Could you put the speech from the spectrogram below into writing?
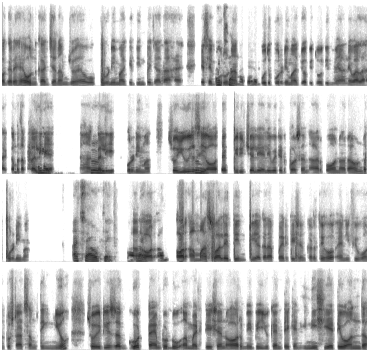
वगैरह है उनका जन्म जो है वो पूर्णिमा के दिन पे ज़्यादा है जैसे गुरु अच्छा नानक है बुद्ध पूर्णिमा जो अभी दो दिन में आने वाला है मतलब कल ही है हाँ कल हम्म ही पूर्णिमा so you will see हम्म all that spiritually elevated person are born around पूर्णिमा अच्छा ओके हाँ और और अमास वाले दिन भी अगर आप मेडिटेशन करते हो and if you want to start something new so it is a good time to do a meditation और may be you can take an initiative on the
